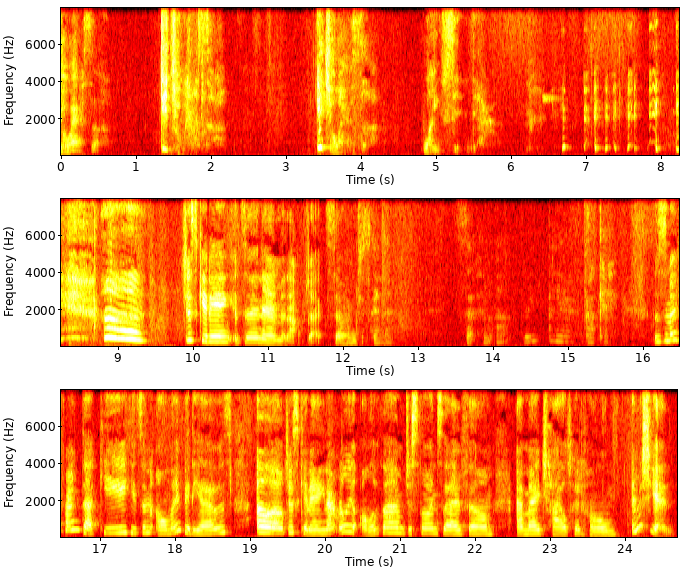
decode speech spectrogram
your ass up. Get your ass up. Get your ass up. Why you sitting down? just kidding. It's an inanimate object, so I'm just gonna set him up right there. Okay. This is my friend Ducky. He's in all my videos. Oh, just kidding. Not really all of them, just the ones that I film at my childhood home in Michigan.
